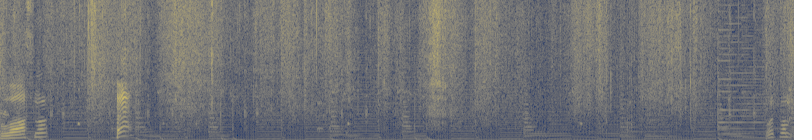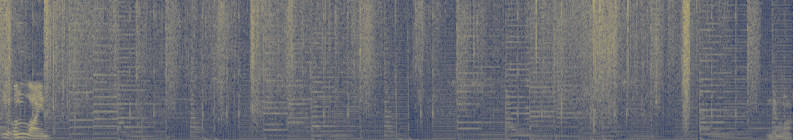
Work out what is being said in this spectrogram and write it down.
Класно. Ха! От вам і онлайн. Нема.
